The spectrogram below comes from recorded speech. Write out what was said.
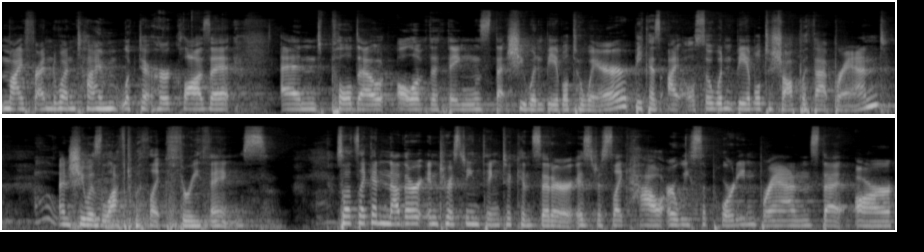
my friend one time looked at her closet and pulled out all of the things that she wouldn't be able to wear because I also wouldn't be able to shop with that brand. Oh. And she was left with like three things. So it's like another interesting thing to consider is just like how are we supporting brands that are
